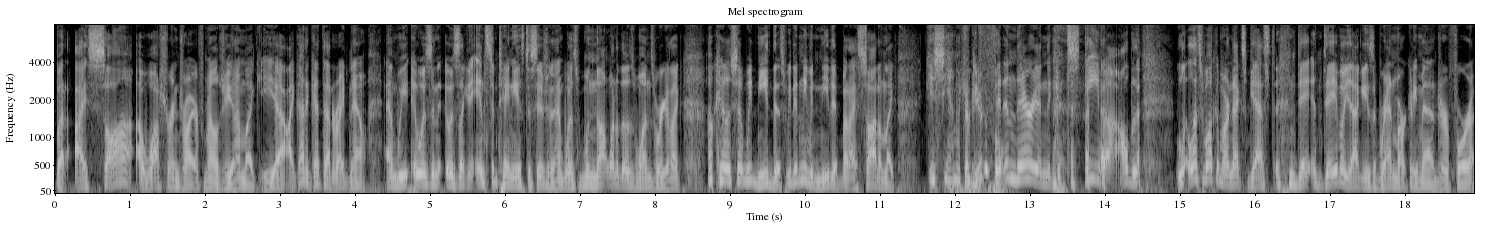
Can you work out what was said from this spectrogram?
But I saw a washer and dryer from LG, and I'm like, yeah, I got to get that right now. And we it was an it was like an instantaneous decision, and it was not one of those ones where you're like, okay, let's we need this. We didn't even need it, but I saw it. I'm like, you see how much They're we can beautiful. fit in there, and it can steam all the. Let's welcome our next guest, Da- Dave Oyagi is the brand marketing manager for uh,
